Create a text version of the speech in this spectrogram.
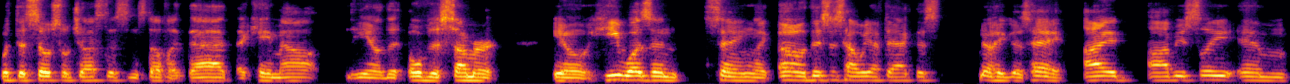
with the social justice and stuff like that that came out, you know, that over the summer, you know, he wasn't saying like, "Oh, this is how we have to act." This no, he goes, "Hey, I obviously am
